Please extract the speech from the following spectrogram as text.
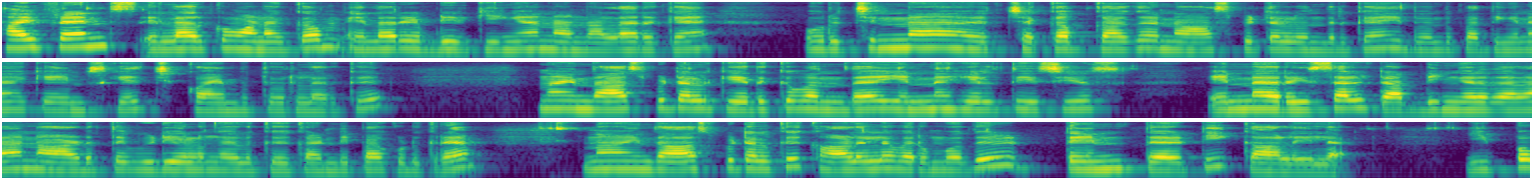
ஹாய் ஃப்ரெண்ட்ஸ் எல்லாருக்கும் வணக்கம். எல்லோரும் எப்படி இருக்கீங்க? நான் நல்லா இருக்கேன். ஒரு சின்ன செக்கப்புக்காக நான் ஹாஸ்பிட்டல் வந்திருக்கேன். இது வந்து பார்த்திங்கன்னா கேஎம்ஸ்கேஹெச் கோயம்புத்தூரில் இருக்குது நான் இந்த ஹாஸ்பிட்டலுக்கு எதுக்கு வந்தேன் என்ன ஹெல்த் இஷ்யூஸ் என்ன ரிசல்ட் அப்படிங்கிறதெல்லாம் நான் அடுத்த வீடியோங்களுக்கு கண்டிப்பாக கொடுக்குறேன். நான் இந்த ஹாஸ்பிட்டலுக்கு காலையில் வரும்போது டென் தேர்ட்டி காலையில். இப்போ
